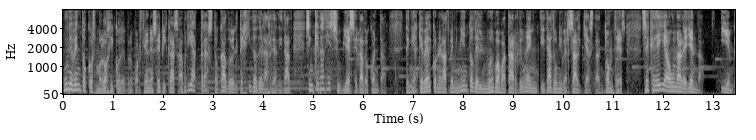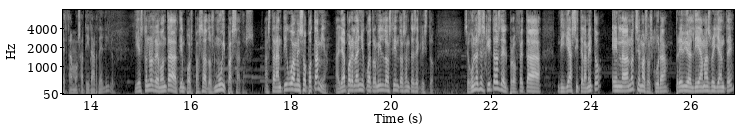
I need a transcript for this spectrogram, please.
un evento cosmológico de proporciones épicas habría trastocado el tejido de la realidad sin que nadie se hubiese dado cuenta. Tenía que ver con el advenimiento del nuevo avatar de una entidad universal que hasta entonces se creía una leyenda. Y empezamos a tirar del hilo. Y esto nos remonta a tiempos pasados, muy pasados, hasta la antigua Mesopotamia, allá por el año 4200 a.C. Según los escritos del profeta Diyasi Telameto, en la noche más oscura, previo al día más brillante,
